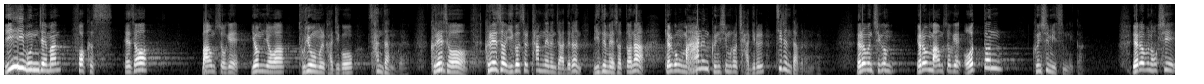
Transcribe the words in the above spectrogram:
이 문제만 포커스 해서 마음속에 염려와 두려움을 가지고 산다는 거예요. 그래서, 그래서 이것을 탐내는 자들은 믿음에서 떠나 결국 많은 근심으로 자기를 찌른다 그러는 거예요. 여러분 지금 여러분 마음속에 어떤 근심이 있습니까? 여러분 혹시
